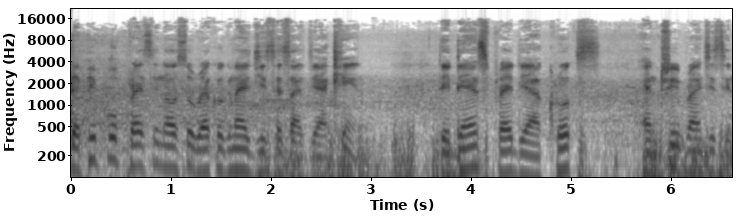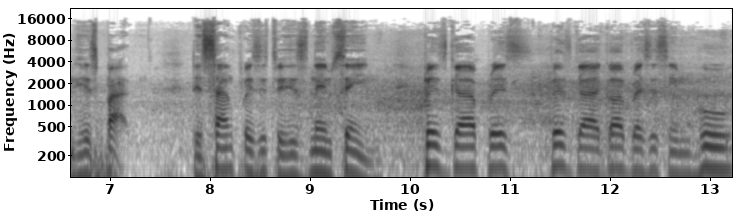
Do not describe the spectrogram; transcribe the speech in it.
The people present also recognized Jesus as their king. They then spread their crooks and tree branches in his path. They sang praises to his name, saying, Praise God, praise, praise God, God blesses him who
